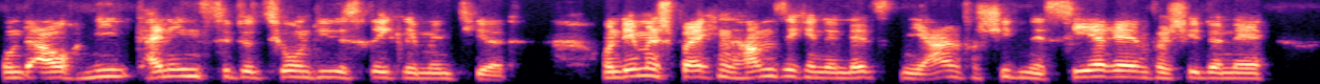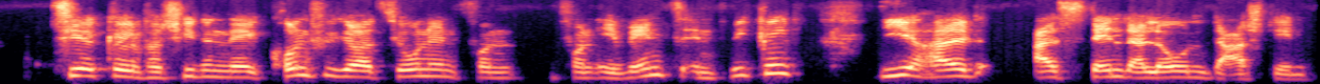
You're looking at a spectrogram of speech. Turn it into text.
und auch nie, keine Institution, die das reglementiert. Und dementsprechend haben sich in den letzten Jahren verschiedene Serien, verschiedene Zirkel, verschiedene Konfigurationen von, von Events entwickelt, die halt als Standalone dastehen.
